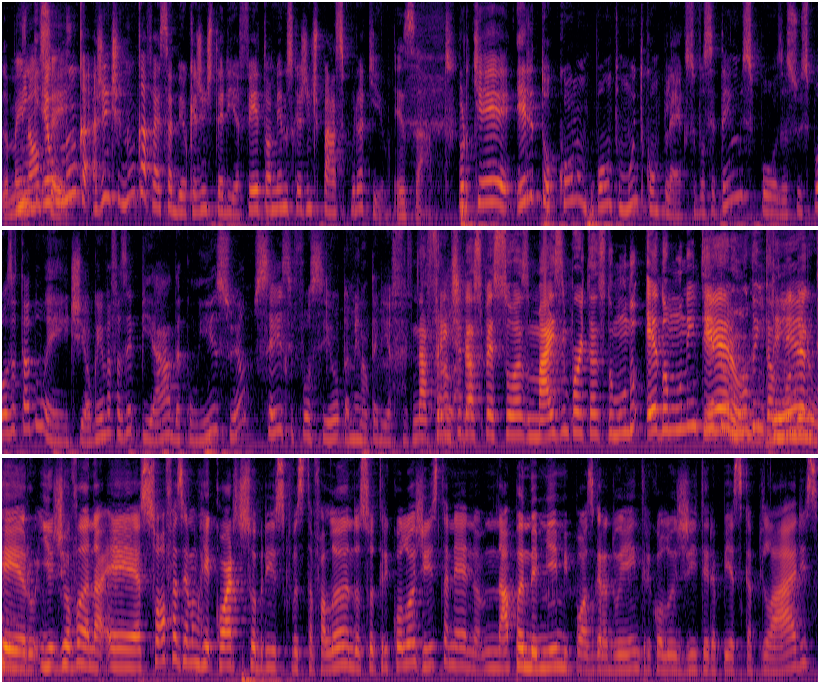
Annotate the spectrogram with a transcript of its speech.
Também não Ninguém- eu sei. nunca, a gente nunca vai saber o que a gente teria feito, a menos que a gente passe por aquilo. Exato. Porque ele tocou num ponto muito complexo. Você tem uma esposa, sua esposa tá doente, e alguém vai fazer piada com isso. Eu não sei se fosse eu também não teria feito. Na frente falado. das pessoas mais importantes do mundo e do mundo inteiro. mundo Então, do mundo inteiro. inteiro. E, Giovana, é, só fazendo um recorte sobre isso que você está falando, eu sou tricologista, né? Na pandemia me pós-graduei em tricologia e terapias capilares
